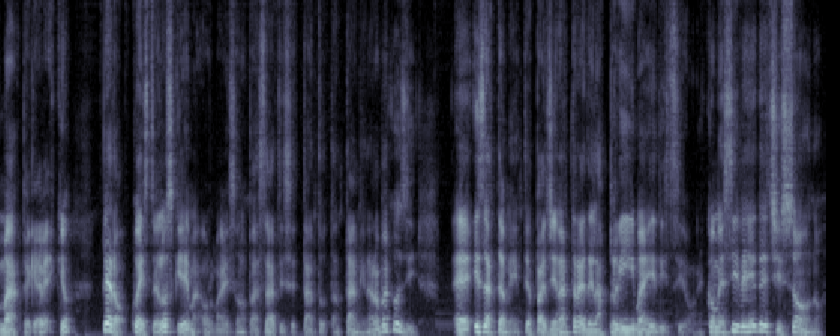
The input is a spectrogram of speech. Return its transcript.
ma perché è vecchio, però questo è lo schema, ormai sono passati 70-80 anni, una roba così, è esattamente a pagina 3 della prima edizione. Come si vede ci sono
